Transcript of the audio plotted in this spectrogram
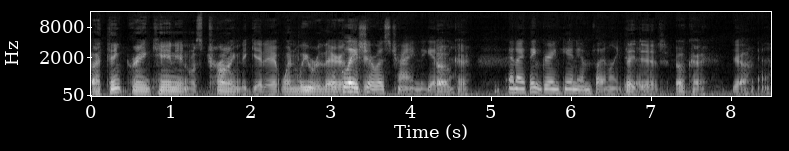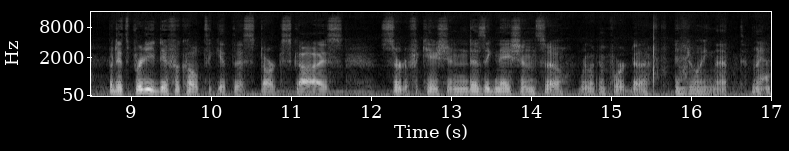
I think Grand Canyon was trying to get it when we were there. they glacier was trying to get it Okay, and i think grand canyon finally did they did. Okay, yeah. But it's pretty difficult to get this dark skies certification designation, so we're looking forward to enjoying that. tonight.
